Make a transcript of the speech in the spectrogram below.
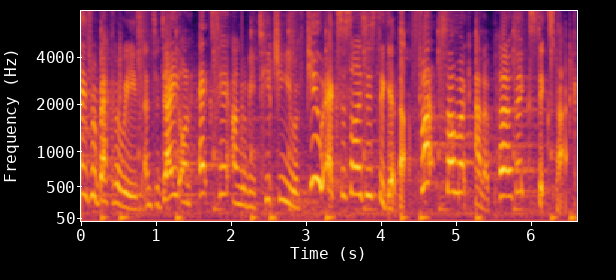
name's Rebecca Louise and today on XHIT I'm going to be teaching you a few exercises to get that flat stomach and a perfect six pack.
